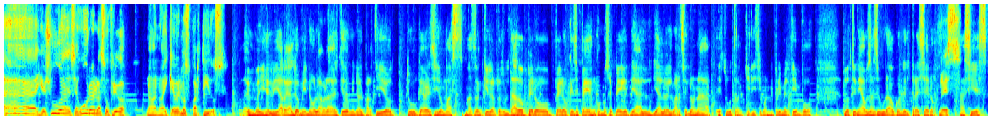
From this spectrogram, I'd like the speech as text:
ah, Yoshua de seguro la sufrió. No, no, hay que ver los partidos. El, Villarreal dominó, la verdad es que dominó el partido. Tuvo que haber sido más, más tranquilo el resultado, pero, pero que se peguen como se peguen. Ya, ya lo del Barcelona estuvo tranquilísimo en el primer tiempo. Lo teníamos asegurado con el 3-0. Así es.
